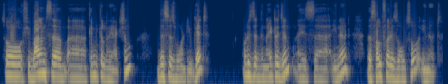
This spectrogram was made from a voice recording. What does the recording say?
So, if you balance the uh, chemical reaction, this is what you get. Notice that the nitrogen is uh, inert, the sulfur is also inert.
